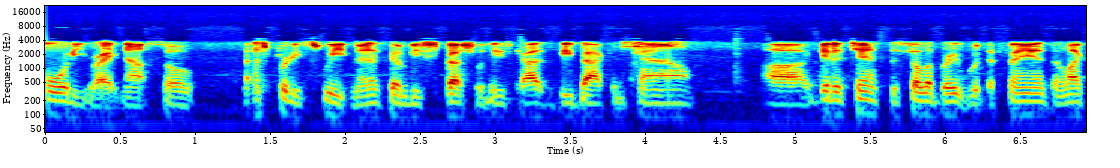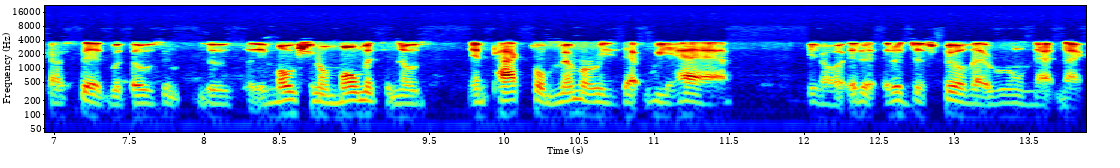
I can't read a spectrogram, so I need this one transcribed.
40 right now. So that's pretty sweet, man. It's going to be special. These guys to be back in town, uh, get a chance to celebrate with the fans, and like I said, with those those emotional moments and those impactful memories that we have, you know, it, it'll just fill that room that night.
